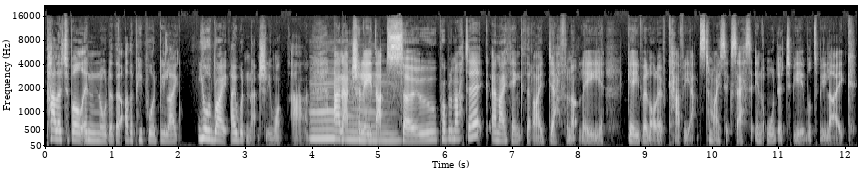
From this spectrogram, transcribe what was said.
palatable, in order that other people would be like, "You're right, I wouldn't actually want that." And actually, that's mm. so problematic. And I think that I definitely gave a lot of caveats to my success in order to be able to be like,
